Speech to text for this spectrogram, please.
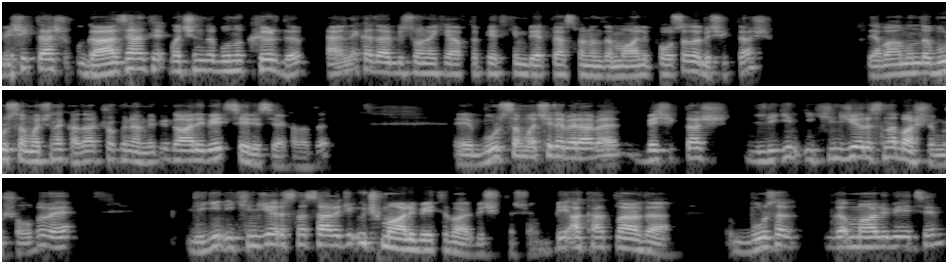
Beşiktaş Gaziantep maçında bunu kırdı. Her ne kadar bir sonraki hafta Petkim deplasmanında mağlup olsa da Beşiktaş devamında Bursa maçına kadar çok önemli bir galibiyet serisi yakaladı. E, Bursa maçıyla beraber Beşiktaş ligin ikinci yarısına başlamış oldu ve ligin ikinci yarısında sadece 3 mağlubiyeti var Beşiktaş'ın. Bir akatlarda Bursa mağlubiyeti,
